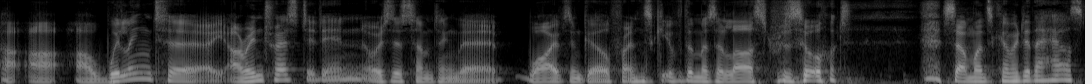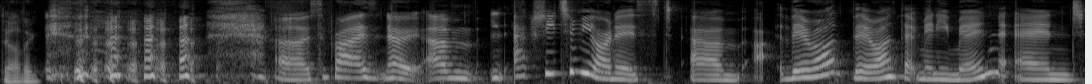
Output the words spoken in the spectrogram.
are, are, willing to are interested in, or is this something their wives and girlfriends give them as a last resort? Someone's coming to the house, darling. Uh, surprise! No, um, actually, to be honest, um, there aren't there aren't that many men, and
